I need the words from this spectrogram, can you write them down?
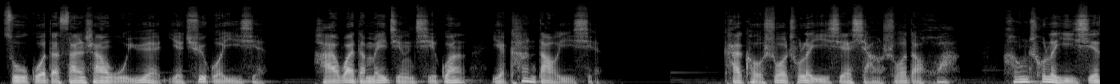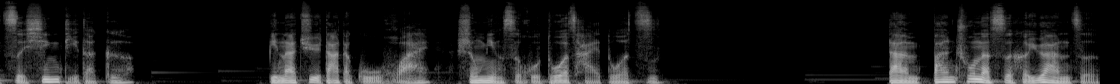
祖国的三山五岳也去过一些，海外的美景奇观也看到一些，开口说出了一些想说的话。哼出了一些自心底的歌。比那巨大的古槐，生命似乎多彩多姿。但搬出那四合院子，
